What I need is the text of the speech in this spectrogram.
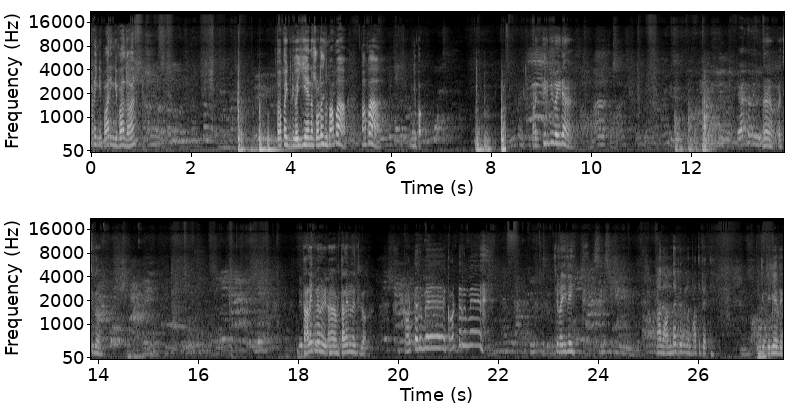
அட இங்க பாரு இங்க வாதா பாப்பா இப்படி வையே. நான் சொல்றது கேளு. பாப்பா பாப்பா இங்க பா அட திருப்பி வைடா. ஆ வச்சுக்கோ. தலைக்கு மேல வை. ஆ தலை மேல வச்சுக்கோ. காட்டருமே காட்டருமே. சரி வை வை. அது அந்த இடத்துக்கு நான் பார்த்துட்டேன். இங்கே தெரியாது.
